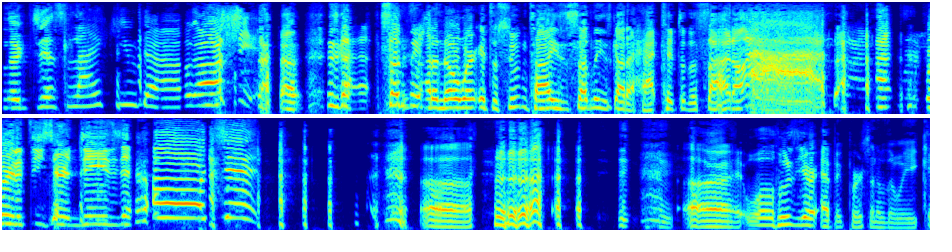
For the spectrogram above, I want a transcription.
look just like you, dog. Oh, shit. he's got suddenly out of nowhere, it's a suit and tie. He's suddenly he's got a hat tipped to the side. Ah! Wearing a t-shirt and jeans. Oh, shit. uh, all right. Well, who's your epic person of the week?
